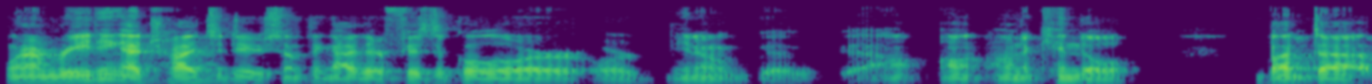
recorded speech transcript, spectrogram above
When I'm reading, I try to do something either physical or or you know uh, on, on a Kindle, but uh,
